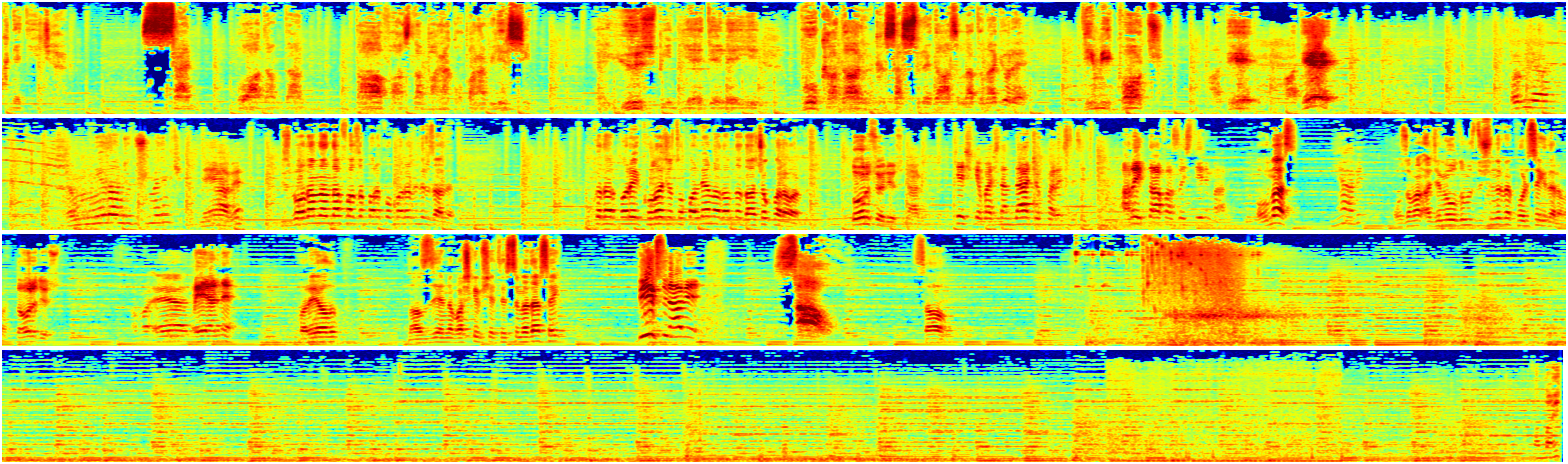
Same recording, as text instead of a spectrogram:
Bak ne diyeceğim. Sen bu adamdan daha fazla para koparabilirsin. E, Yüz bin YTL'yi bu kadar kısa sürede hazırladığına göre. Değil mi koç? Hadi, hadi. Tabii ya. Ben bunu niye daha önce düşünmedim ki? Ne abi? Biz bu adamdan daha fazla para koparabiliriz Adem. Bu kadar parayı kolayca toparlayan adamda daha çok para vardır. Doğru söylüyorsun abi. Keşke baştan daha çok para isteseydik. Arayıp daha fazla isteyelim mi abi? Olmaz. Niye abi? O zaman acemi olduğumuzu düşünür ve polise gider ama. Doğru diyorsun. Ama eğer Eğer ne? parayı alıp Nazlı yerine başka bir şey teslim edersek Büyüksün abi. Sağ ol. sağ ol.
